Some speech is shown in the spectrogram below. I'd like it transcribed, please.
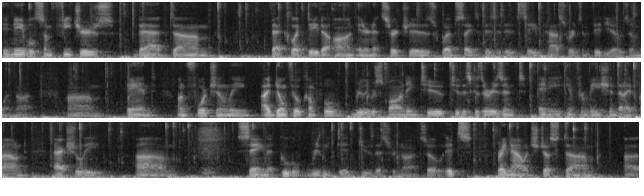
enables some features that, um, that collect data on internet searches, websites visited, saved passwords and videos and whatnot. Um, and unfortunately, I don't feel comfortable really responding to, to this because there isn't any information that I found actually um, saying that Google really did do this or not. So it's, right now, it's just um, uh,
